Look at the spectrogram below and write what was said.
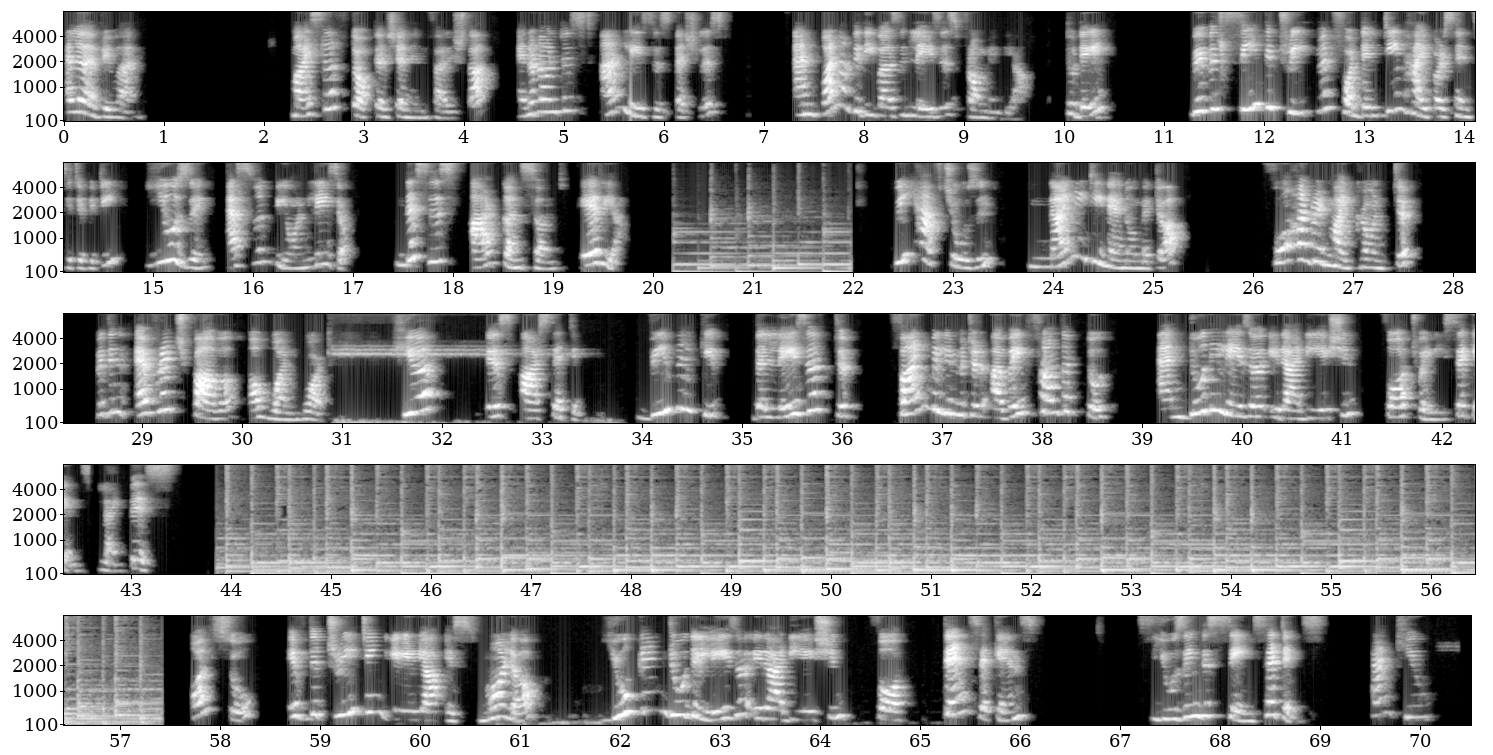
Hello everyone. Myself Dr. Shanin Farista, endodontist and laser specialist and one of the divas in lasers from India. Today, we will see the treatment for dentine hypersensitivity using S1 Beyond laser. This is our concerned area. We have chosen 980 nanometer 400 micron tip with an average power of 1 watt. Here is our setting. We will keep the laser tip 5 millimeter away from the tooth and do the laser irradiation for 20 seconds like this. If the treating area is smaller, you can do the laser irradiation for 10 seconds using the same settings. Thank you.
